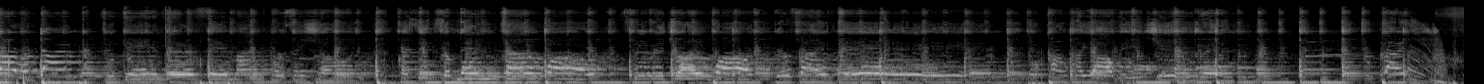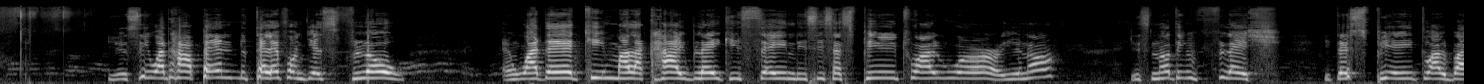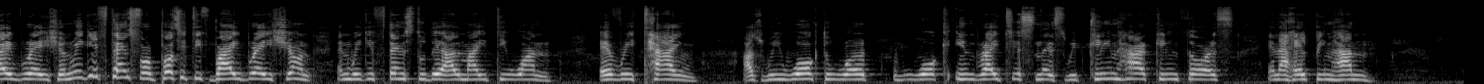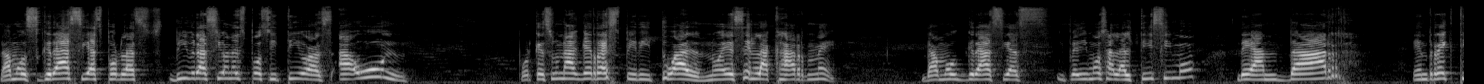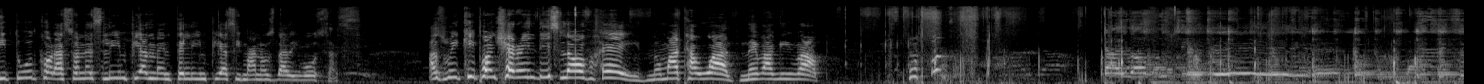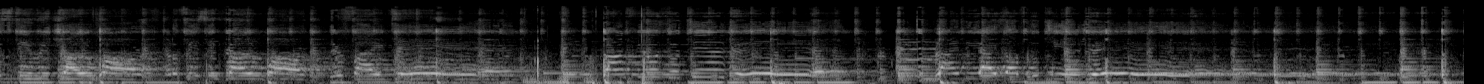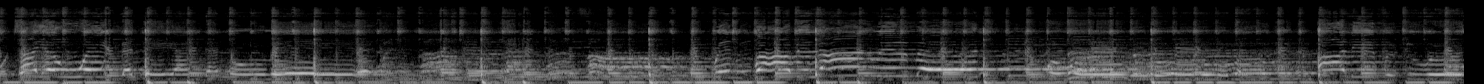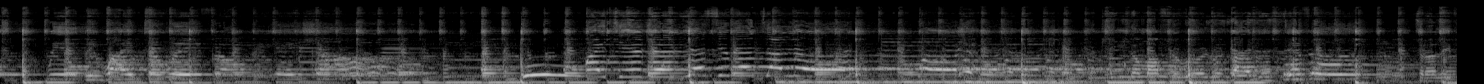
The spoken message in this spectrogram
or a dime to gain their fame and position. Cause it's a mental war, spiritual war, they're fighting to conquer Yahweh children. You see what happened? The telephone just flow. And what the King Malachi Blake is saying, this is a spiritual war, you know? It's not in flesh. It's a spiritual vibration. We give thanks for positive vibration and we give thanks to the Almighty One every time as we walk to work, walk in righteousness with clean heart, clean thoughts, and a helping hand. Damos gracias por las vibraciones positivas, aún porque es una guerra espiritual, no es en la carne. Damos gracias y pedimos al Altísimo de andar en rectitud, corazones limpias, mente limpias y manos dadivosas. As we keep on sharing this love, hey, no matter what, never give up. eyes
